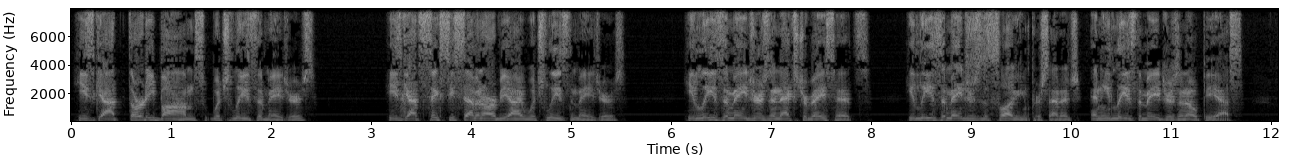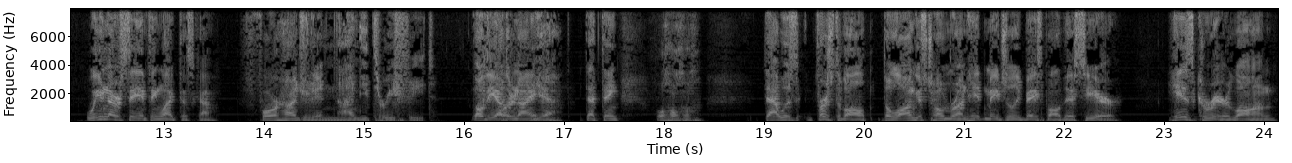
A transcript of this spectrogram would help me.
he's got 30 bombs, which leads the majors. He's got 67 RBI, which leads the majors. He leads the majors in extra base hits. He leads the majors in slugging percentage, and he leads the majors in OPS. We've never seen anything like this, Kyle. 493 feet. Oh, the other night? Yeah. That thing. Oh, that was first of all the longest home run hit in Major League Baseball this year, his career long.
